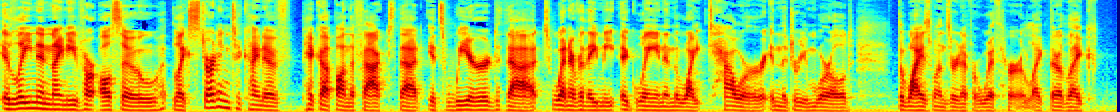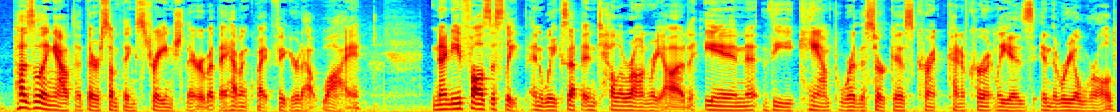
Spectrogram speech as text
Elayne and Nynaeve are also like starting to kind of pick up on the fact that it's weird that whenever they meet Egwene in the White Tower in the dream world, the wise ones are never with her. Like they're like puzzling out that there's something strange there, but they haven't quite figured out why. Nynaeve falls asleep and wakes up in Tel'aran'rhiod in the camp where the circus current, kind of currently is in the real world.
